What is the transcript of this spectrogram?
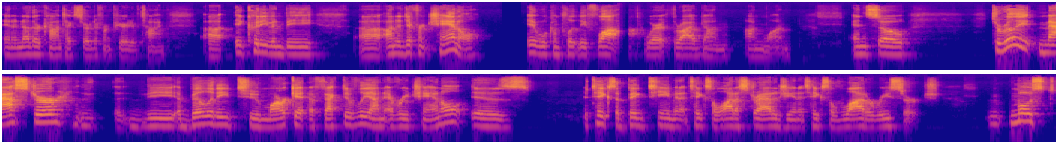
in another context or a different period of time. Uh, it could even be uh, on a different channel, it will completely flop where it thrived on on one. And so to really master the ability to market effectively on every channel is it takes a big team and it takes a lot of strategy and it takes a lot of research. Most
